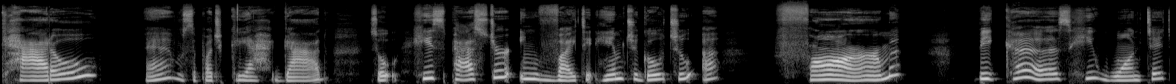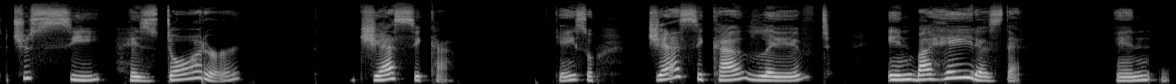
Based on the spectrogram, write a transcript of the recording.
cattle né? Você pode criar gado. So his pastor invited him to go to a farm because he wanted to see his daughter, Jessica. Okay, so Jessica lived in Barreiras then. And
